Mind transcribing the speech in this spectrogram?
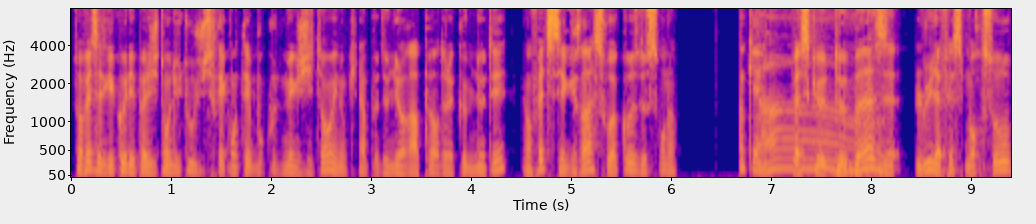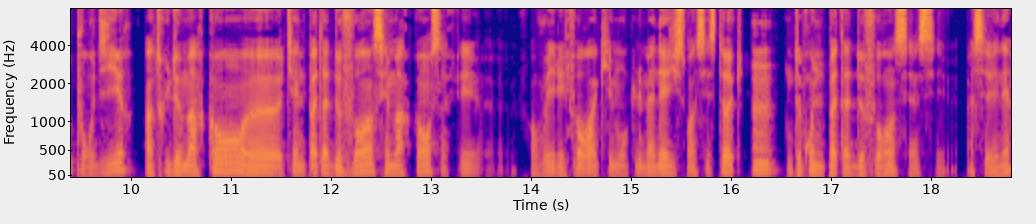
parce qu'en fait, set gecko, il est pas gitan du tout, juste fréquentait beaucoup de mecs gitans, et donc il est un peu devenu le rappeur de la communauté. Et en fait, c'est grâce ou à cause de ce son-là. Ok. Parce que de Ah. base, lui, il a fait ce morceau pour dire un truc de marquant, euh, tiens, une patate de forain, c'est marquant, ça fait... euh, Enfin, vous voyez les forains qui montent le manège, ils sont assez stock. Mm. Donc te prendre une patate de forain, c'est assez, assez vénère.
